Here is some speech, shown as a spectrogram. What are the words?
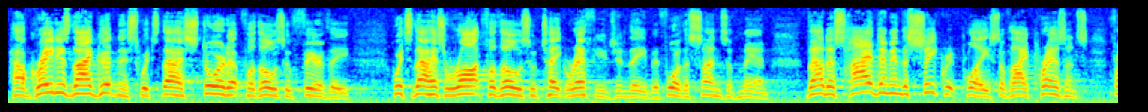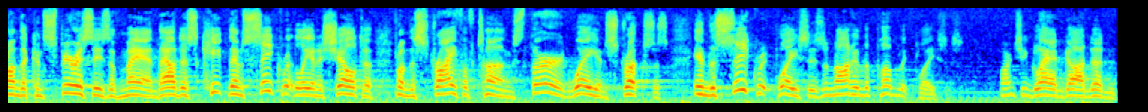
How great is thy goodness, which thou hast stored up for those who fear thee, which thou hast wrought for those who take refuge in thee before the sons of men. Thou dost hide them in the secret place of thy presence from the conspiracies of man. Thou dost keep them secretly in a shelter from the strife of tongues. Third way instructs us in the secret places and not in the public places. Aren't you glad God doesn't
